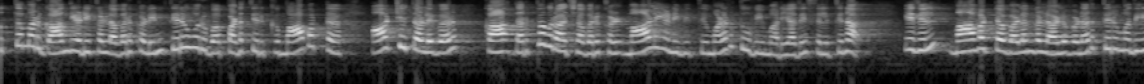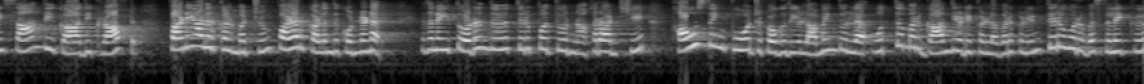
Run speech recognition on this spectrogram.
உத்தமர் காந்தியடிகள் அவர்களின் திருவுருவ படத்திற்கு மாவட்ட ஆட்சித்தலைவர் கா. தர்பகராஜ் அவர்கள் மாலை அணிவித்து மலர் தூவி மரியாதை செலுத்தினார். இதில் மாவட்ட வளங்கள் அலுவலர் திருமதி சாந்தி காதி கிராஃப்ட் பணியாளர்கள் மற்றும் பலர் கலந்து கொண்டனர். இதனைத் தொடர்ந்து திருப்பத்தூர் நகராட்சி ஹவுசிங் போர்ட் பகுதியில் அமைந்துள்ள உத்தமர் காந்தியடிகள் அவர்களின் திருவுருவ சிலைக்கு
